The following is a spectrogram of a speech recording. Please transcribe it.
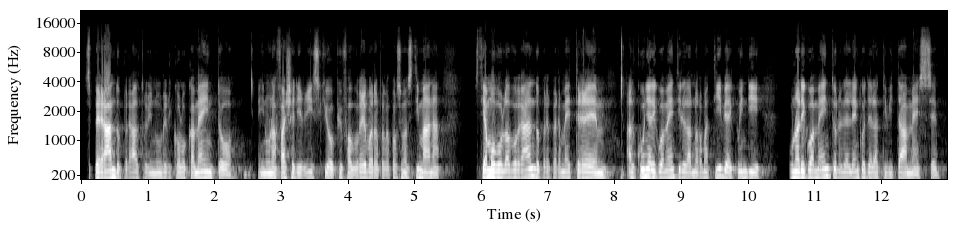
sperando peraltro in un ricollocamento in una fascia di rischio più favorevole per la prossima settimana, Stiamo lavorando per permettere alcuni adeguamenti della normativa e quindi un adeguamento dell'elenco delle attività ammesse.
